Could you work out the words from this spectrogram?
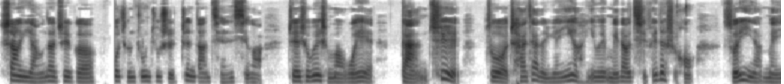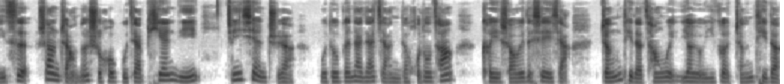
上扬的这个过程中，就是震荡前行啊。这也是为什么我也。敢去做差价的原因啊，因为没到起飞的时候，所以呢，每一次上涨的时候，股价偏离均线值啊，我都跟大家讲，你的活动仓可以稍微的卸一下，整体的仓位要有一个整体的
